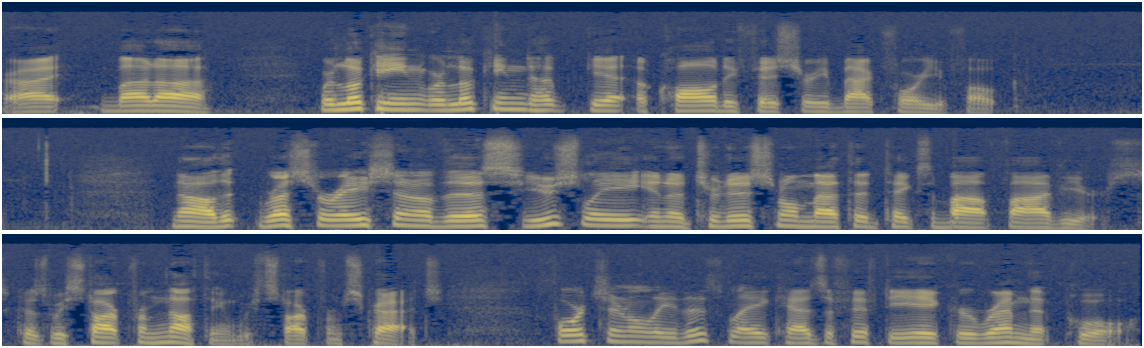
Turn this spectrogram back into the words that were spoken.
right? But uh, we're looking we're looking to get a quality fishery back for you folk. Now, the restoration of this, usually in a traditional method, takes about five years because we start from nothing. We start from scratch fortunately, this lake has a 50 acre remnant pool.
